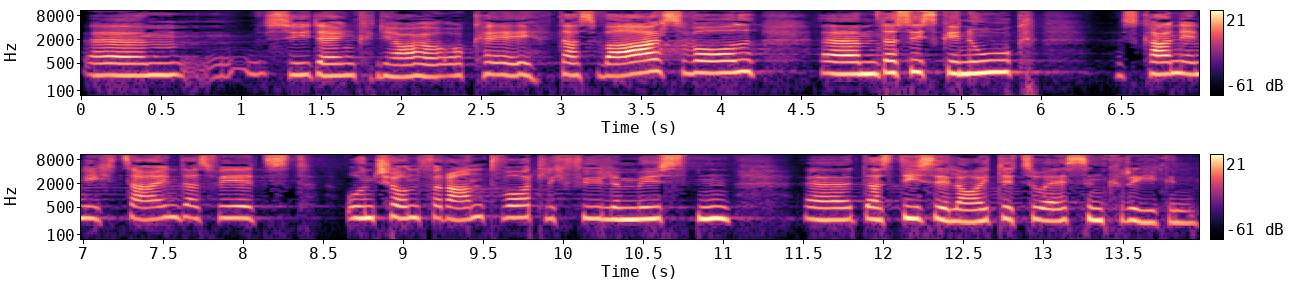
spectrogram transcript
Ähm, sie denken, ja, okay, das war's wohl, ähm, das ist genug. Es kann ja nicht sein, dass wir jetzt uns schon verantwortlich fühlen müssten, äh, dass diese Leute zu essen kriegen.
